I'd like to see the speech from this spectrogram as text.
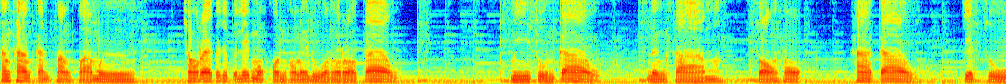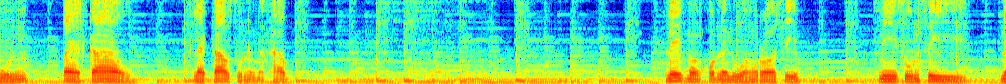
ข้างๆกันฝั่งขวามือ ช่องแรกก็จะเป็นเลขมงคลของในหลวงร9มี 09 13 26 59 70 89 และ 901 นะครับ เลขมงคลในหลวงร10 มี 04 10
